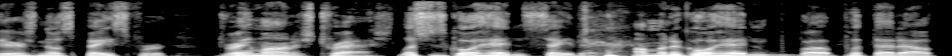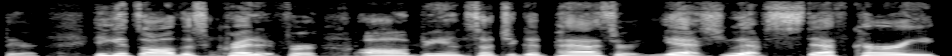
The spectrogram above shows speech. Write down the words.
There's no space for Draymond is trash. Let's just go ahead and say that. I'm going to go ahead and uh, put that out there. He gets all this credit for oh being such a good passer. Yes, you have Steph Curry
